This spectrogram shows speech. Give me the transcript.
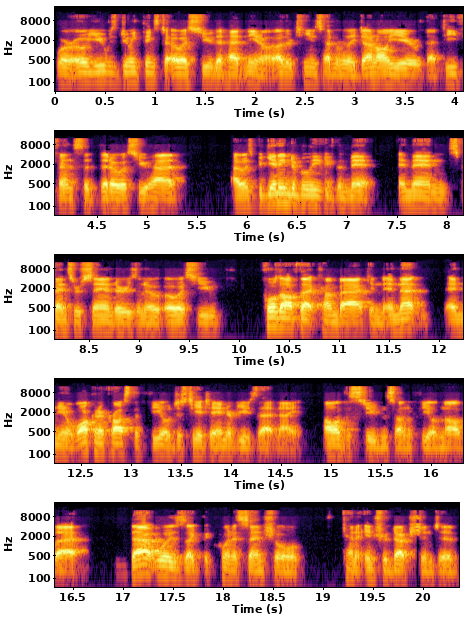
where OU was doing things to OSU that had you know other teams hadn't really done all year with that defense that that OSU had, I was beginning to believe the myth. And then Spencer Sanders and OSU pulled off that comeback, and and that and you know walking across the field just to get to interviews that night, all the students on the field and all that that was like the quintessential kind of introduction to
